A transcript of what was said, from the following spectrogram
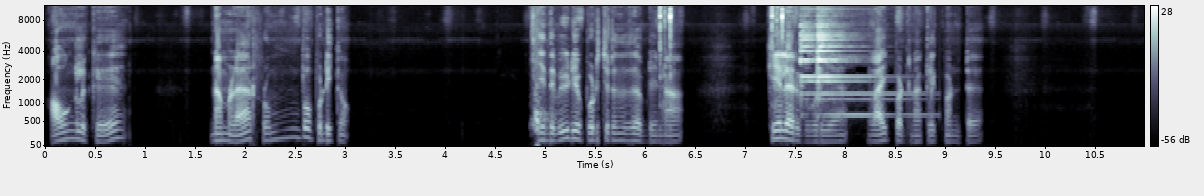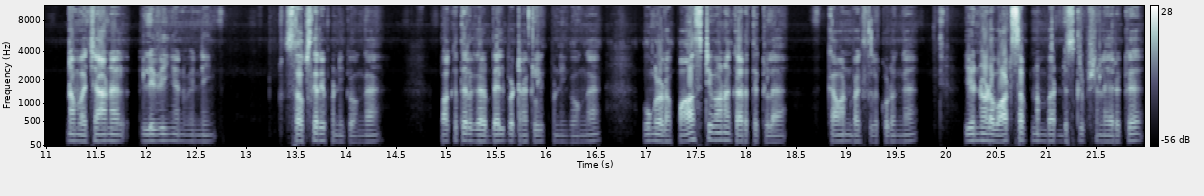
அவங்களுக்கு நம்மளை ரொம்ப பிடிக்கும். இந்த வீடியோ பிடிச்சிருந்தது அப்படின்னா கீழே இருக்கக்கூடிய லைக் பட்டனை கிளிக் பண்ணிட்டு நம்ம channel living and winning subscribe பண்ணிக்கோங்க. பக்கத்தில் இருக்கிற பெல் பட்டனை கிளிக் பண்ணிக்கோங்க. உங்களோட பாசிட்டிவான கருத்துக்களை கமெண்ட் பாக்ஸில் கொடுங்க. என்னோடய வாட்ஸ்அப் நம்பர் டிஸ்கிரிப்ஷனில் இருக்குது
